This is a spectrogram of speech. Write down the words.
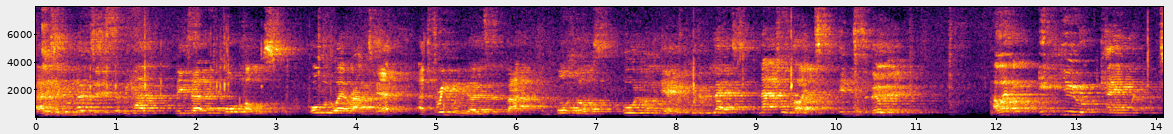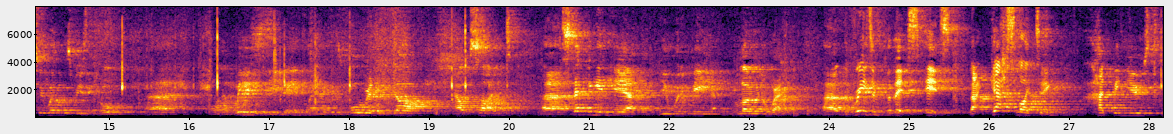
And so you'll notice that we have these, uh, these portholes all the way around here, and three windows at the back, and portholes all along the would have let natural light into the building. However, if you came to Wilton's Music Hall uh, on a winter's evening when it was already dark outside, uh, stepping in here, you would have been blown away. Uh, the reason for this is that gas lighting had been used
